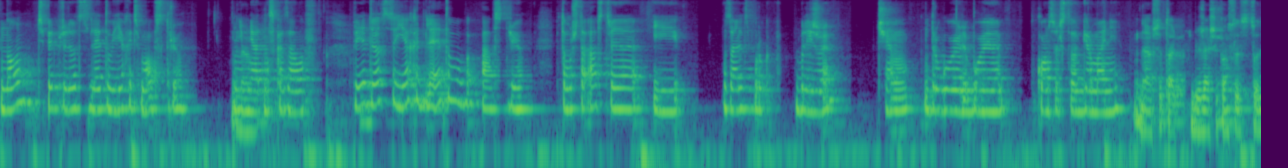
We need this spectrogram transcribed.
Но теперь придется для этого ехать в Австрию. Да. Невнятно сказала. Придется ехать для этого в Австрию. Потому что Австрия и Зальцбург ближе, чем другое любое консульство в Германии. Да, все так. Ближайшее консульство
